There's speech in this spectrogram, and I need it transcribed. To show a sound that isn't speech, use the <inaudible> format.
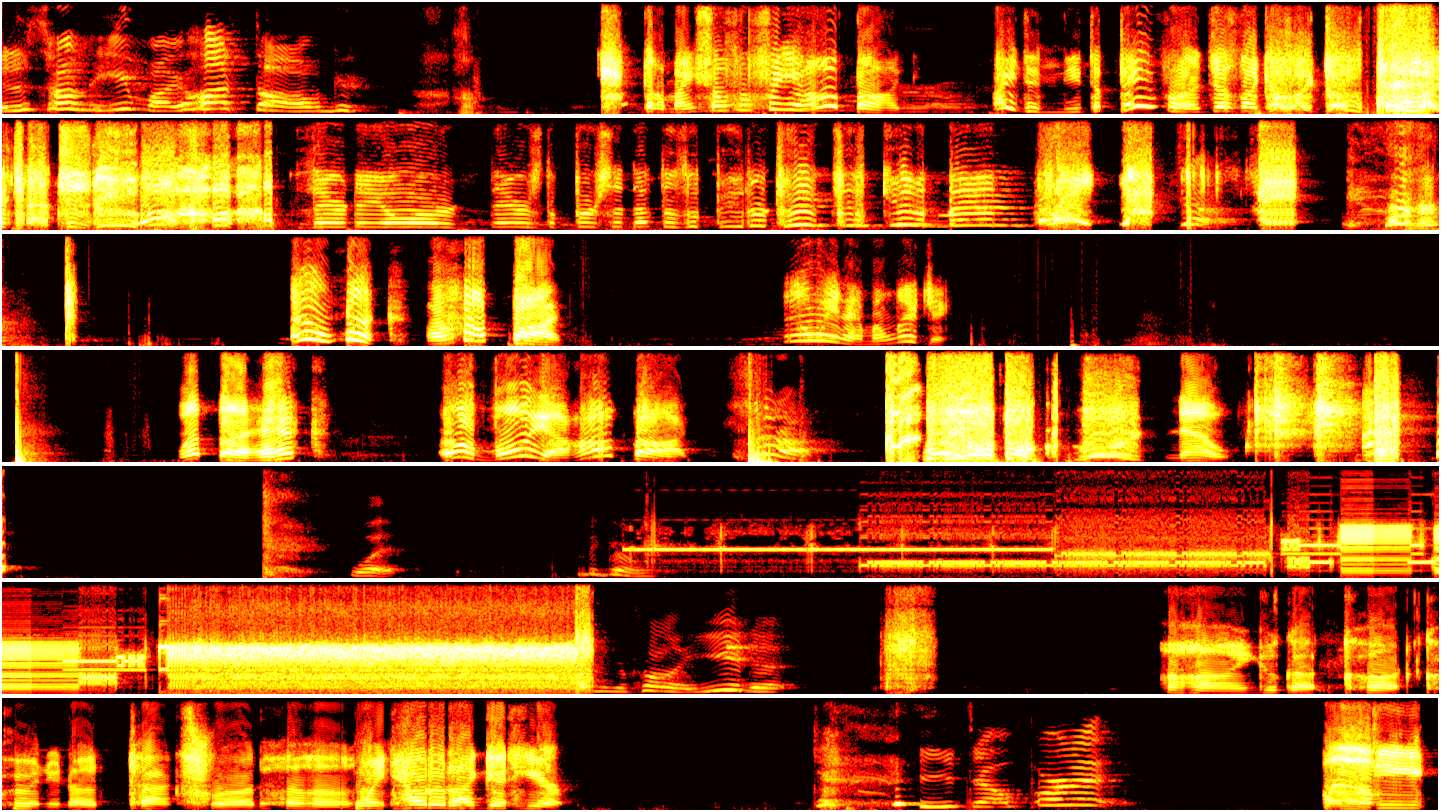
It is time to eat my hot dog. I got myself a free hot dog. I didn't need to pay for it, just like I like to pay my taxes. there they are. There's the person that doesn't pay their taxes. Get him, man. <laughs> oh, look, a hot dog. Oh, wait, I'm allergic. What the heck? Oh boy, a hot dog. Shut up. My hot dog. No. What? Where'd go? You're probably eat it. Haha, you got caught committing a tax fraud. Haha. Wait, how did I get here? <laughs> you teleport it. The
